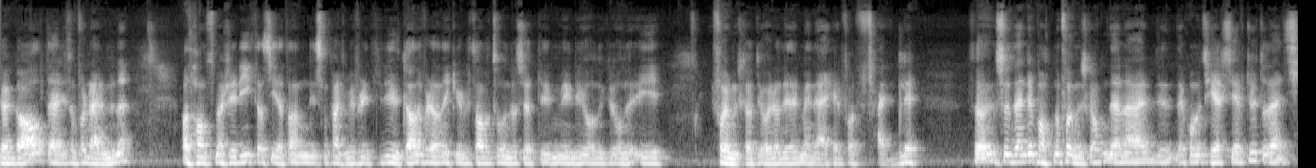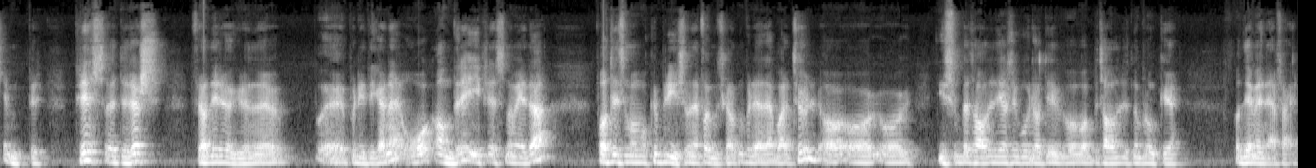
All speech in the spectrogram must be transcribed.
det er galt, det er liksom fornærmende. At han som er så rik, da sier at han liksom kanskje vil flytte til utlandet fordi han ikke vil betale 270 millioner kroner i formuesskatt i året. Og det mener jeg er helt forferdelig. Så, så den debatten om formuesskatten den er, den er kommet helt skjevt ut. Og det er et kjempepress og et rush fra de rød-grønne eh, politikerne og andre i pressen og media på at liksom man må ikke bry seg om den formuesskatten, for det er bare tull. Og, og, og de som betaler, de har så god råd de må betale uten å blunke. Og det mener jeg er feil.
